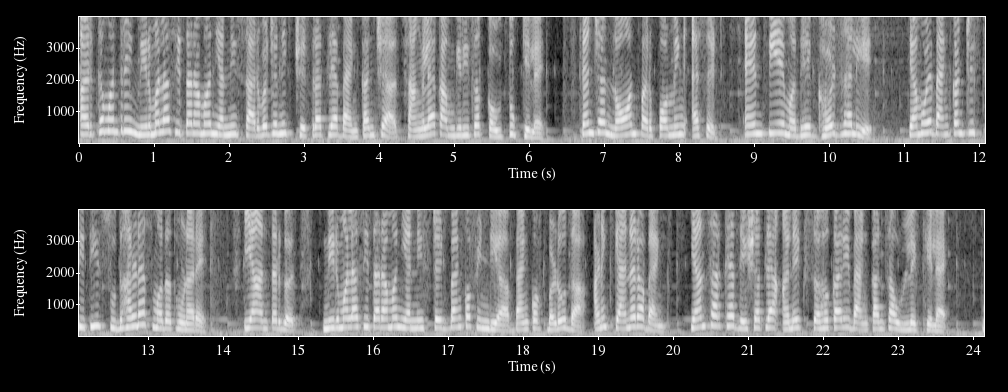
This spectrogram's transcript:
अर्थमंत्री निर्मला सीतारामन यांनी सार्वजनिक क्षेत्रातल्या बँकांच्या चांगल्या कामगिरीचं कौतुक केलंय. त्यांच्या non performing asset N P एमध्ये घट झालीय. त्यामुळे बँकांची स्थिती सुधारण्यास मदत होणार आहे. या अंतर्गत निर्मला सीतारामन यांनी State Bank of India Bank of Baroda आणि कॅनरा बँक यांसारख्या देशातल्या अनेक सहकारी बँकांचा उल्लेख केलाय.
